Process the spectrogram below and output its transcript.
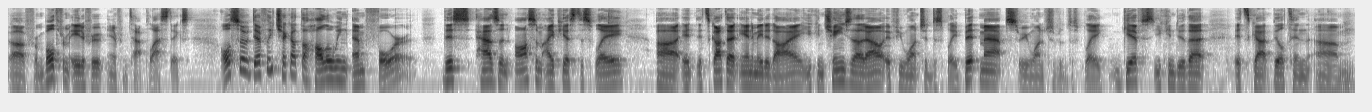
uh, from both from Adafruit and from Tap Plastics. Also, definitely check out the HalloWing M4. This has an awesome IPS display uh, it, has got that animated eye. You can change that out if you want to display bitmaps or you want to display GIFs. You can do that. It's got built-in um,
